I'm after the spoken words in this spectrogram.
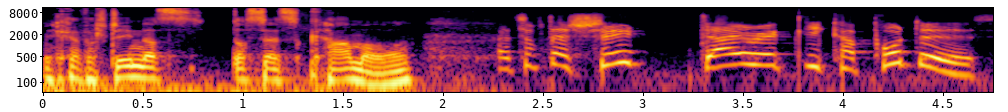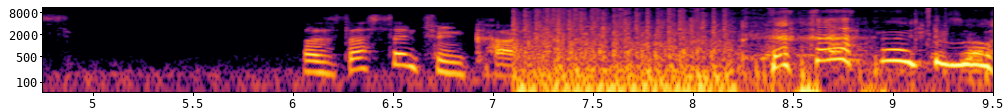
Ich kann verstehen, dass, dass das Karma war. Als ob das Schild directly kaputt ist. Was ist das denn für ein Kack? ich bin so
